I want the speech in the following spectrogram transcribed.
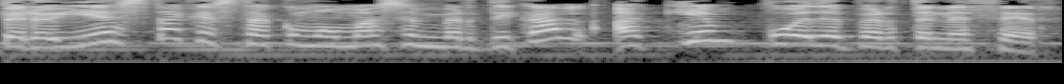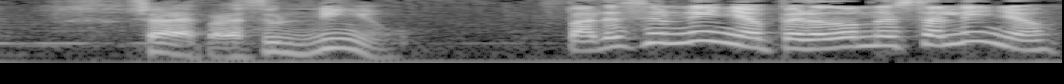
pero ¿y esta que está como más en vertical? ¿A quién puede pertenecer? O sea, parece un niño. Parece un niño, pero ¿dónde está el niño?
